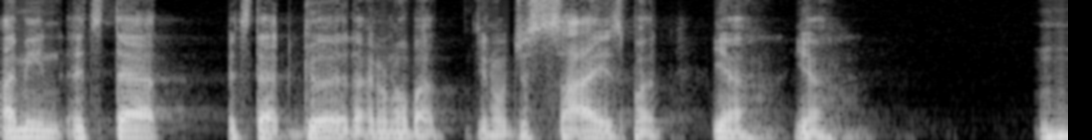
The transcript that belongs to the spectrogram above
I mean it's that it's that good. I don't know about you know just size, but yeah, yeah. hmm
